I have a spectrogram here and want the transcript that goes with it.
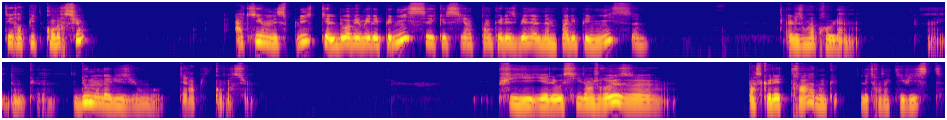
thérapies de conversion à qui on explique qu'elles doivent aimer les pénis et que si en tant que lesbiennes elles n'aiment pas les pénis, elles ont un problème. Et donc, euh, d'où mon allusion aux thérapies de conversion. Puis elle est aussi dangereuse euh, parce que les tras, donc les transactivistes,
